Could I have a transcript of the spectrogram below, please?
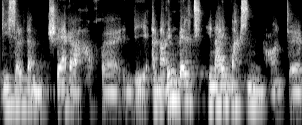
die soll dann stärker auch äh, in die Alma Win-Welt hineinwachsen und äh,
